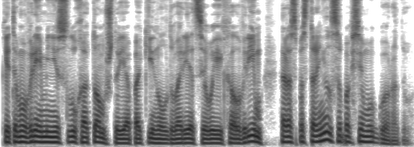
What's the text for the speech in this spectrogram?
К этому времени слух о том, что я покинул дворец и выехал в Рим, распространился по всему городу.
